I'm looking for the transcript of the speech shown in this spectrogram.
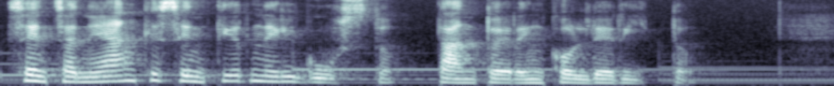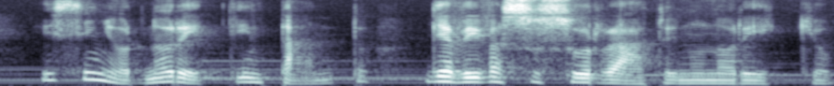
senza neanche sentirne il gusto, tanto era incollerito. Il signor Noretti intanto gli aveva sussurrato in un orecchio.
